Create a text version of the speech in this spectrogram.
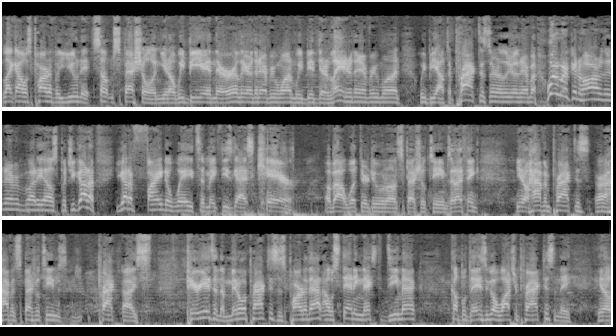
like I was part of a unit, something special. And, you know, we'd be in there earlier than everyone. We'd be there later than everyone. We'd be out to practice earlier than everybody. We're working harder than everybody else. But you gotta, you gotta find a way to make these guys care about what they're doing on special teams. And I think, you know, having practice or having special teams practice uh, periods in the middle of practice is part of that. I was standing next to DMAC couple days ago watching practice, and they, you know,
